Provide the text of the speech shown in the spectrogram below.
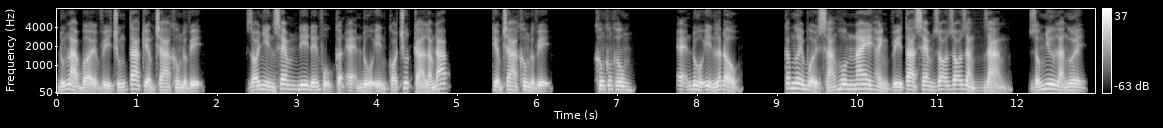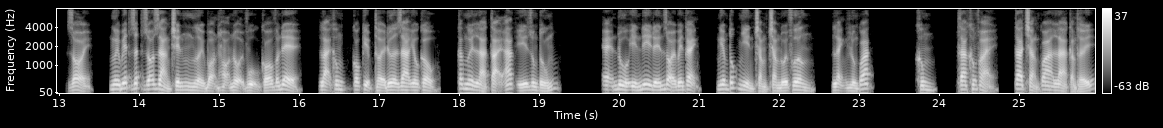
Đúng là bởi vì chúng ta kiểm tra không được vị. Do nhìn xem đi đến phụ cận ẹn đù ỉn có chút cả lâm đáp. Kiểm tra không được vị. Không không không. Ẹn đù ỉn lắc đầu. Các ngươi buổi sáng hôm nay hành vi ta xem rõ rõ ràng ràng, giống như là ngươi giỏi ngươi biết rất rõ ràng trên người bọn họ nội vụ có vấn đề, lại không có kịp thời đưa ra yêu cầu, các ngươi là tại ác ý dung túng ẹn đù ỉn đi đến giỏi bên cạnh, nghiêm túc nhìn chằm chằm đối phương, lạnh lùng quát. Không, ta không phải, ta chẳng qua là cảm thấy.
